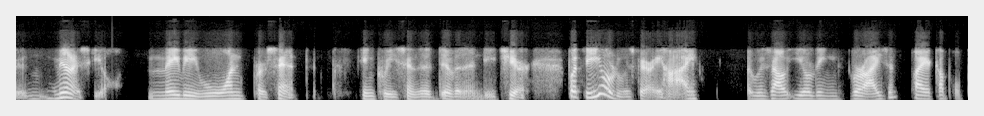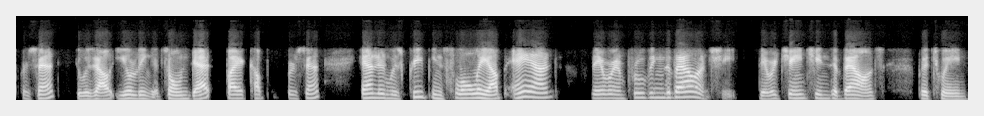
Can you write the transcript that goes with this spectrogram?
minuscule, maybe 1% increase in the dividend each year. But the yield was very high. It was out yielding Verizon by a couple percent. It was out yielding its own debt by a couple percent. And it was creeping slowly up, and they were improving the balance sheet. They were changing the balance between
